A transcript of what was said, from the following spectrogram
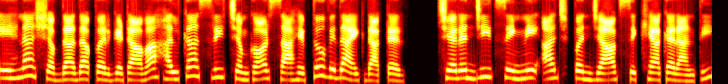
ਇਹਨਾਂ ਸ਼ਬਦਾਂ ਦਾ ਪ੍ਰਗਟਾਵਾ ਹਲਕਾ ਸ੍ਰੀ ਚਮਕੌਰ ਸਾਹਿਬ ਤੋਂ ਵਿਧਾਇਕ ਡਾਕਟਰ ਚਰਨਜੀਤ ਸਿੰਘ ਨੇ ਅੱਜ ਪੰਜਾਬ ਸਿੱਖਿਆ ਕ੍ਰਾਂਤੀ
